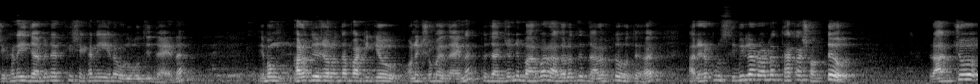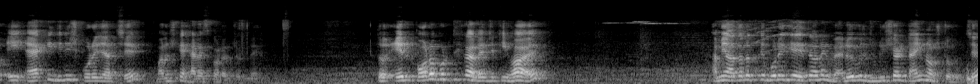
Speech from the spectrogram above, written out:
যেখানেই যাবেন আর কি, সেখানেই এরা অনুমতি দেয় না। এবং ভারতীয় জনতা পার্টিকেও অনেক সময় দেয় না। তো যার জন্য বারবার আদালতের দ্বারস্থ হতে হয়। আর এরকম সিমিলার অর্ডার থাকা সত্ত্বেও রাজ্য এই একই জিনিস করে যাচ্ছে মানুষকে হ্যারাস করার জন্য। তো এর পরবর্তীকালে যেটি হয়, আমি আদালতকে বলি যে এতে অনেক ভ্যালুয়েবল জুডিশিয়াল টাইম নষ্ট হচ্ছে।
